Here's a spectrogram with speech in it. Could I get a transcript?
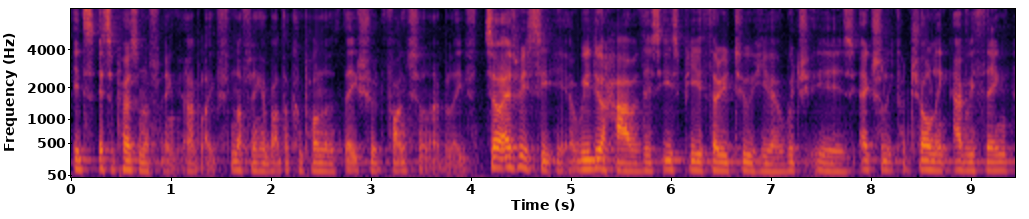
it's, it's a personal thing, I believe. Nothing about the components. They should function, I believe. So as we see here, we do have this ESP32 here, which is actually controlling everything.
